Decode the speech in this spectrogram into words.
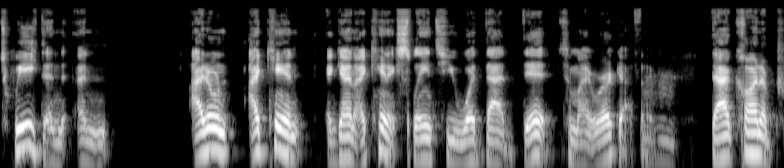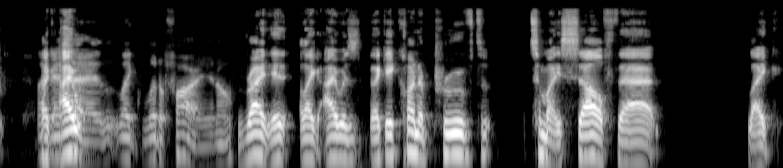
tweet and and I don't I can't again I can't explain to you what that did to my work ethic. Mhm. That kind of Like, Like, I, I- said, like lit a fire. You know. right it like I was like it kind of proved to myself that like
